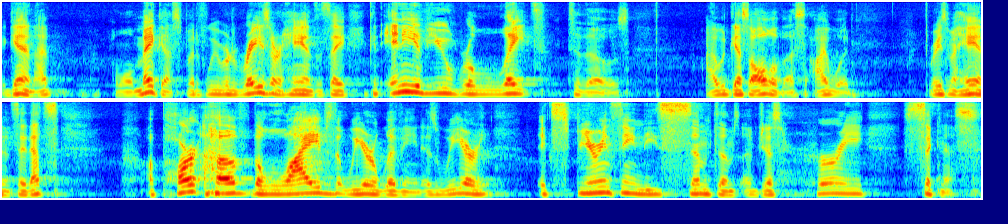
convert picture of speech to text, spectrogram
again, I, I won't make us, but if we were to raise our hands and say, Can any of you relate to those? I would guess all of us, I would raise my hand and say, That's a part of the lives that we are living as we are experiencing these symptoms of just hurry sickness.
